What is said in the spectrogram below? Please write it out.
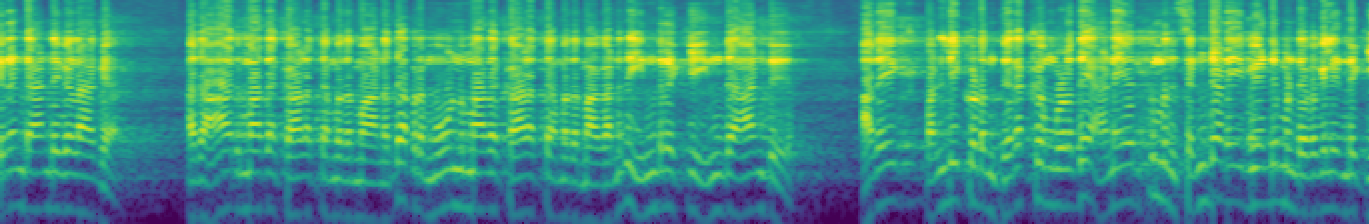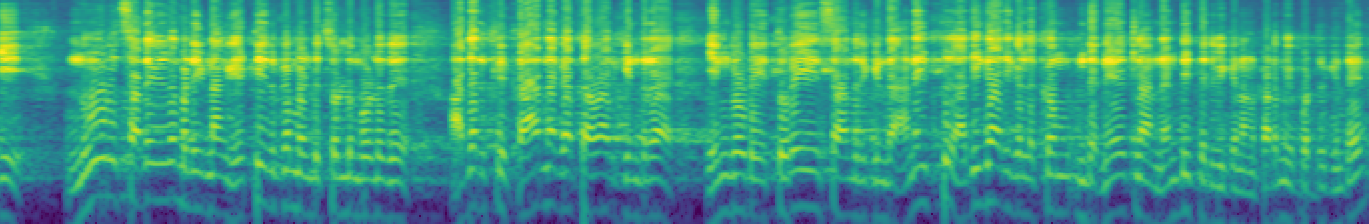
இரண்டு ஆண்டுகளாக அது ஆறு மாத காலதாமதமானது அப்புறம் மூணு மாத காலதாமதமானது இன்றைக்கு இந்த ஆண்டு அதை பள்ளிக்கூடம் திறக்கும் பொழுதே அனைவருக்கும் அது சென்றடைய வேண்டும் என்ற வகையில் இன்றைக்கு நூறு சதவீதம் இன்றைக்கு நாங்கள் எட்டியிருக்கோம் என்று சொல்லும் பொழுது அதற்கு காரணகர்த்தாவாக இருக்கின்ற எங்களுடைய துறையை சார்ந்திருக்கின்ற அனைத்து அதிகாரிகளுக்கும் இந்த நேரத்தில் நான் நன்றி தெரிவிக்க நான் கடமைப்பட்டிருக்கின்றேன்.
